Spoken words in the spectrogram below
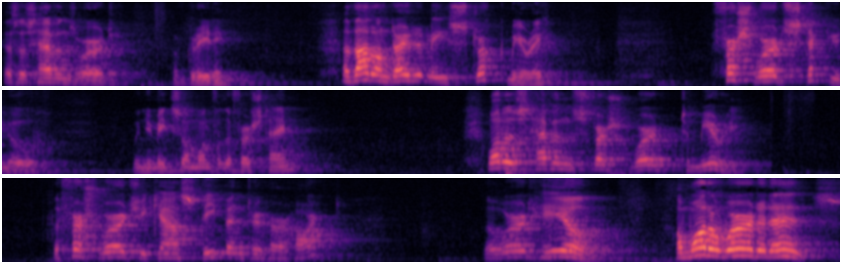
This is heaven's word of greeting. And that undoubtedly struck Mary. First words stick, you know, when you meet someone for the first time. What is heaven's first word to Mary? The first word she casts deep into her heart. The word heal. And what a word it is.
